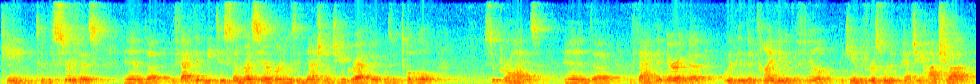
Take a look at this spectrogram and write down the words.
came to the surface. And uh, the fact that Nita's sunrise ceremony was in National Geographic was a total surprise. And uh, the fact that Erica, within the timing of the film, became the first woman Apache hotshot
